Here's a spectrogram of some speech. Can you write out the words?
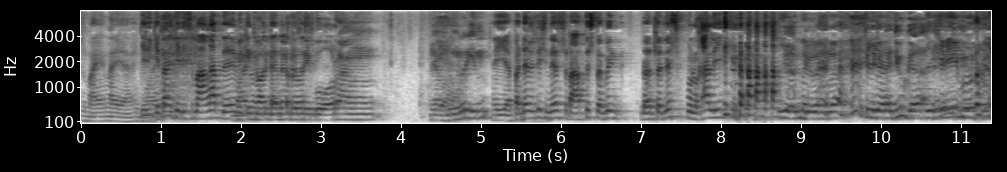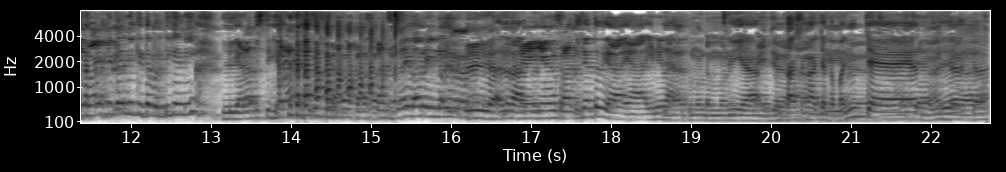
lumayan lah ya. Jadi kita jadi semangat ya bikin konten terus. seribu orang yang dengerin. Iya padahal itu sebenarnya 100 tapi nontonnya 10 kali. Iya benar kita juga. Jadi seribu. Iya. Makanya kita nih kita bertiga nih. Tiga ratus tiga ratus. Saya baru yang denger. Iya, 100. Eh, yang seratusnya tuh ya ya inilah ya teman-teman iya meja. entah sengaja kepencet Iya, iya sengaja. kan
